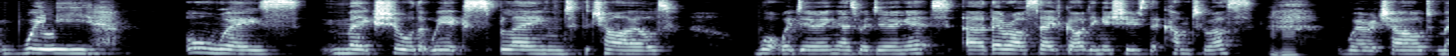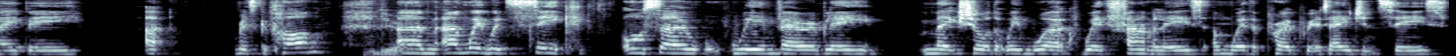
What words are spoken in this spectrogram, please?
we always make sure that we explain to the child what we're doing as we're doing it. Uh, there are safeguarding issues that come to us mm-hmm. where a child may be at risk of harm. Yeah. Um, and we would seek also, we invariably make sure that we work with families and with appropriate agencies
